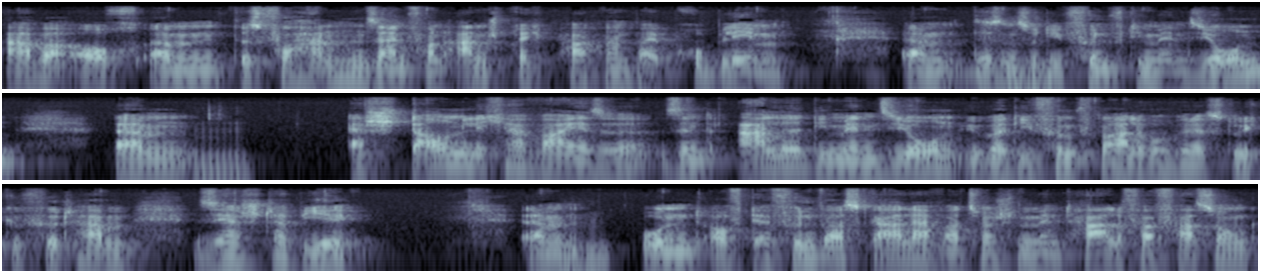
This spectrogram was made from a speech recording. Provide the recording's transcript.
aber auch ähm, das Vorhandensein von Ansprechpartnern bei Problemen. Ähm, das sind so die fünf Dimensionen. Ähm, mhm. Erstaunlicherweise sind alle Dimensionen über die fünf Male, wo wir das durchgeführt haben, sehr stabil. Ähm, mhm. Und auf der Fünfer-Skala war zum Beispiel mentale Verfassung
